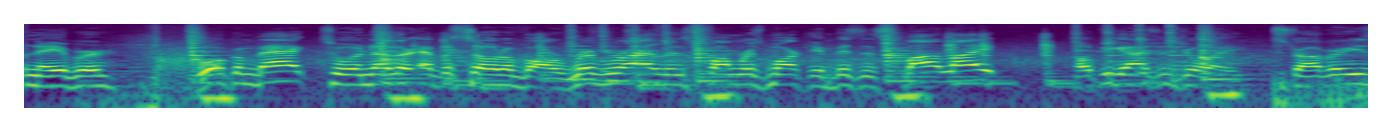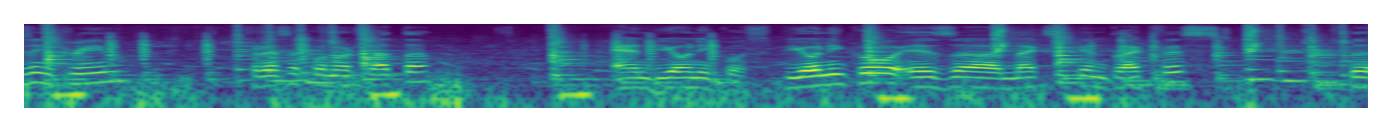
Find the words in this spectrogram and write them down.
neighbor. Welcome back to another episode of our River Islands Farmers Market Business Spotlight. Hope you guys enjoy. Strawberries and cream, fresa con horchata, and bionicos. Bionico is a Mexican breakfast. The,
